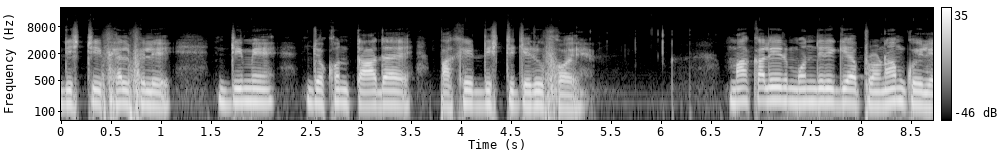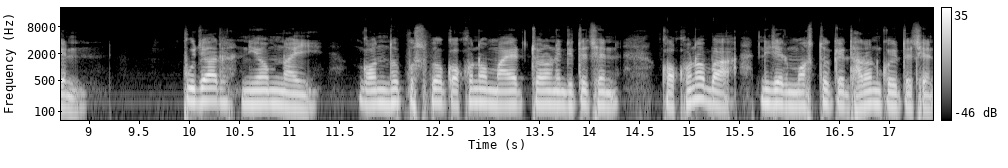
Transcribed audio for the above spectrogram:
দৃষ্টি ফেল ফেলে ডিমে যখন তা দেয়, পাখির দৃষ্টি যেরূপ হয়। মা কালীর মন্দিরে গিয়া প্রণাম করিলেন। পূজার নিয়ম নাই। গন্ধপুষ্প কখনো মায়ের চরণে দিতেছেন, কখনো বা নিজের মস্তকে ধারণ করিতেছেন।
